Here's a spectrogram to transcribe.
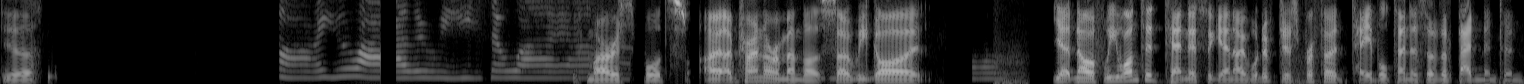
Yeah. Are you are the reason why With Mario Sports. I, I'm trying to remember. So we got Yeah, no, if we wanted tennis again, I would have just preferred table tennis over badminton.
